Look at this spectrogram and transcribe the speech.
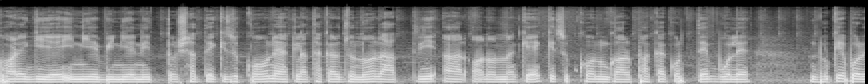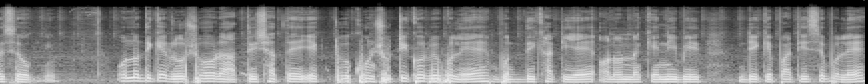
ঘরে গিয়ে ইনিয়ে বিনিয়ে নিত্যর সাথে কিছুক্ষণ একলা থাকার জন্য রাত্রি আর অনন্যাকে কিছুক্ষণ ঘর ফাঁকা করতে বলে ঢুকে পড়েছে অগ্নি। অন্যদিকে রুশো রাত্রির সাথে একটু খুনসুটি করবে বলে বুদ্ধি খাটিয়ে অনন্যাকে নিবিড় ডেকে পাঠিয়েছে বলে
